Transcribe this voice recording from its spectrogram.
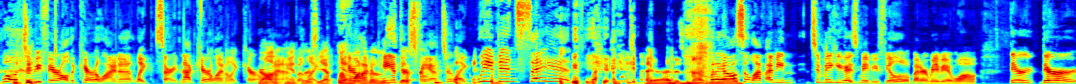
Well, to be fair, all the Carolina, like, sorry, not Carolina, like Carolina, Carolina but like yep, Carolina Panthers yep. fans are like, we've been saying. Like, yeah, it is not. But I also laugh. I mean, to make you guys maybe feel a little better, maybe I won't. There, there are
